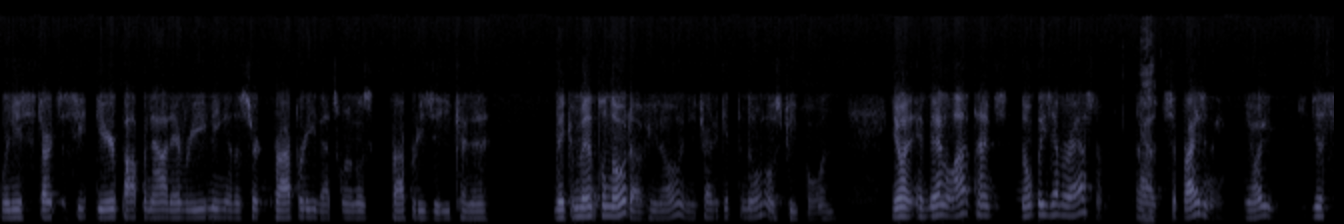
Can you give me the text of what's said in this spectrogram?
when you start to see deer popping out every evening on a certain property, that's one of those properties that you kind of make a mental note of, you know, and you try to get to know those people. And, you know, and then a lot of times nobody's ever asked them, uh, yeah. surprisingly. You know, you, you just,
